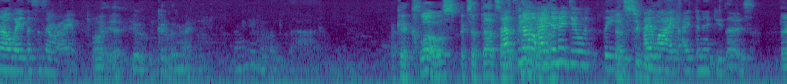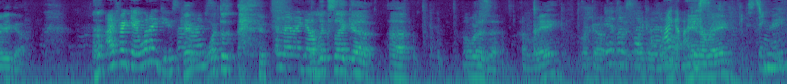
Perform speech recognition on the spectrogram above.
No, wait, this isn't right. Oh, yeah, it could have been right. I'm gonna like that. Okay, close, except that's That's the no, I didn't do the. That's a I lied. I didn't do those. There you go. I forget what I do Okay, sometimes, what does? and then I go... It go. looks like a, a oh, what is it? A ray? Like a It looks like a- Hi, guys. manta ray. Stingray.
